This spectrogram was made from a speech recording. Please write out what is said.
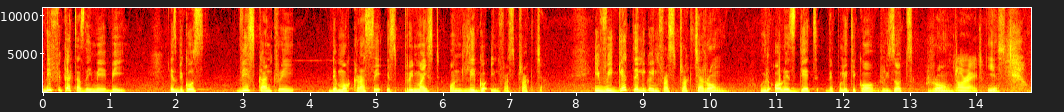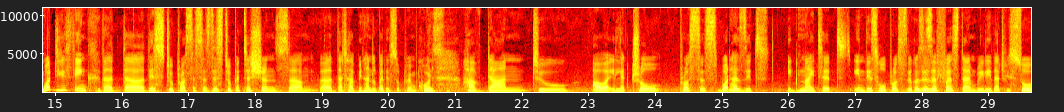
difficult as they may be, is because this country, democracy is premised on legal infrastructure. If we get the legal infrastructure wrong, we'll always get the political results wrong. All right. Yes. What do you think that uh, these two processes, these two petitions um, uh, that have been handled by the Supreme Court, Yes. have done to our electoral process? What has it ignited in this whole process? Because this is the first time, really, that we saw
